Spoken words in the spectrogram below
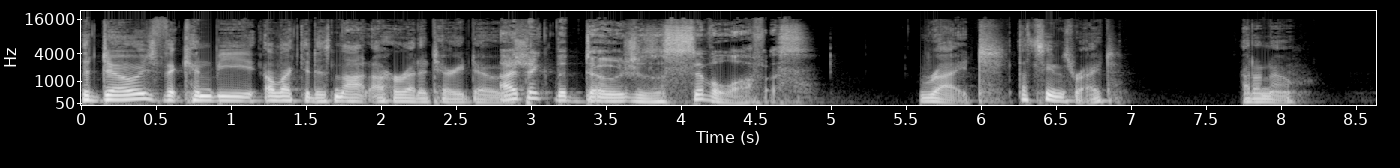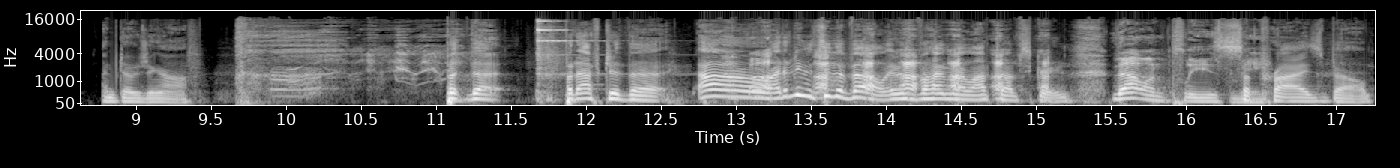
The Doge that can be elected is not a hereditary Doge. I think the Doge is a civil office. Right. That seems right. I don't know. I'm dozing off. but the but after the oh, I didn't even see the bell. It was behind my laptop screen. That one pleased me. Surprise bell.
